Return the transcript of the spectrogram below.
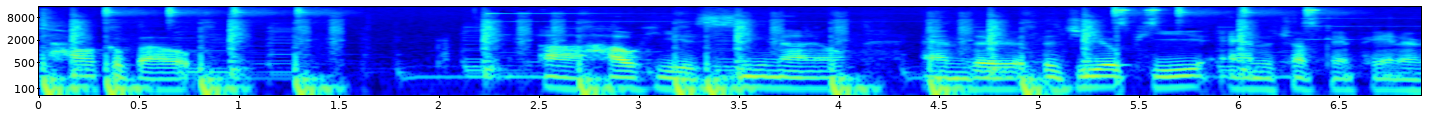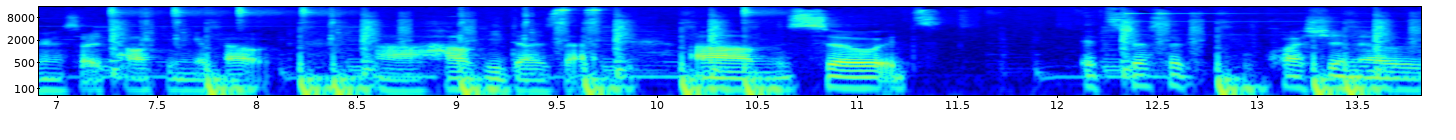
talk about uh, how he is senile, and the GOP and the Trump campaign are going to start talking about uh, how he does that. Um, so it's it's just a question of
